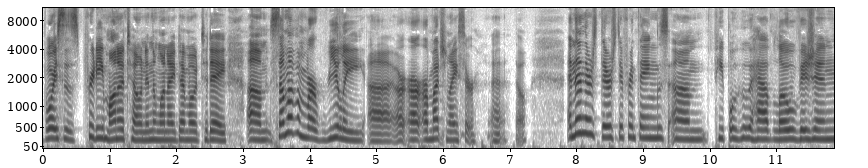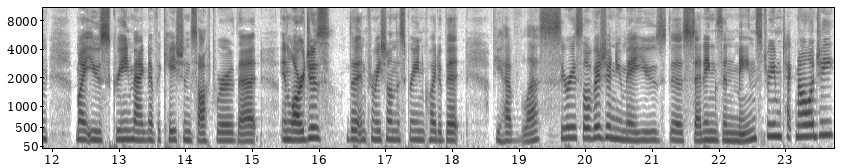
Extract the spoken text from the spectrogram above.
voice is pretty monotone in the one I demoed today. Um, some of them are really uh, are, are are much nicer uh, though. And then there's there's different things. Um, people who have low vision might use screen magnification software that enlarges the information on the screen quite a bit. If you have less serious low vision, you may use the settings in mainstream technology.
